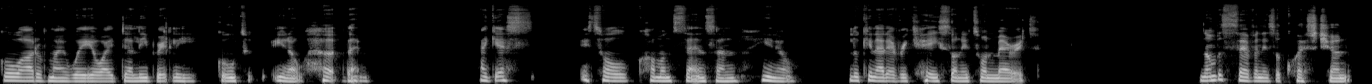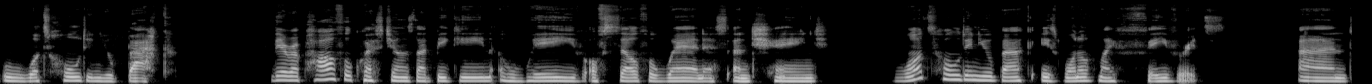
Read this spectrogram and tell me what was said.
go out of my way or I deliberately go to, you know, hurt them. I guess it's all common sense and, you know, looking at every case on its own merit. Number seven is a question Ooh, what's holding you back? There are powerful questions that begin a wave of self awareness and change. What's holding you back is one of my favorites. And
